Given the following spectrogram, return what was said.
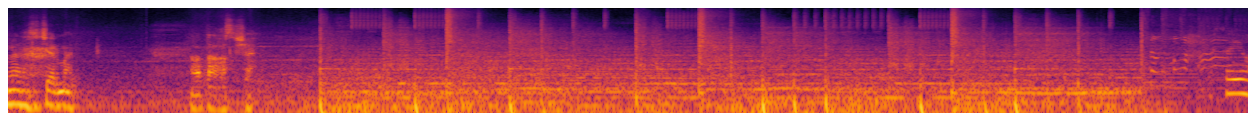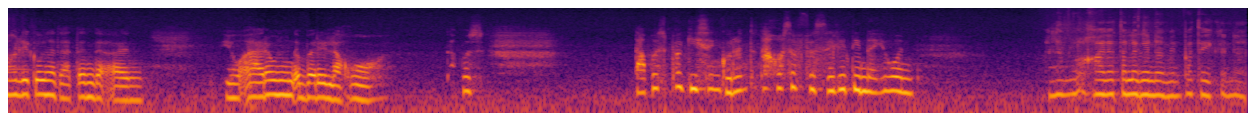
Wala na si Chairman. Nakatakas na siya. Sa yung huli ko natatandaan, yung araw nung nabaril ako. Tapos, tapos pagising ko, nandun ako sa facility na yun. Alam mo, akala talaga namin patay ka na.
